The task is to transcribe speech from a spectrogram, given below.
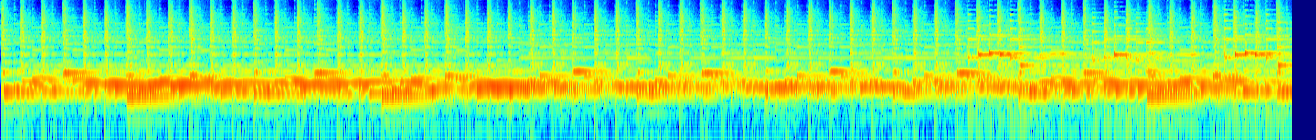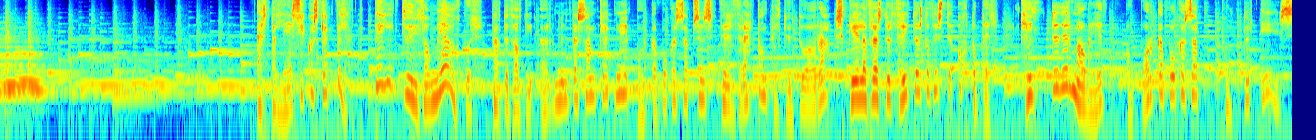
Ert að lesa eitthvað skemmtilegt? Deildu því þá með okkur. Taktu þátt í örmyndasamkeppni Borgabókasapsins fyrir 13 til 20 ára, skilafrestur 31. oktober. Kynntu þér málið á borgabókasap.is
